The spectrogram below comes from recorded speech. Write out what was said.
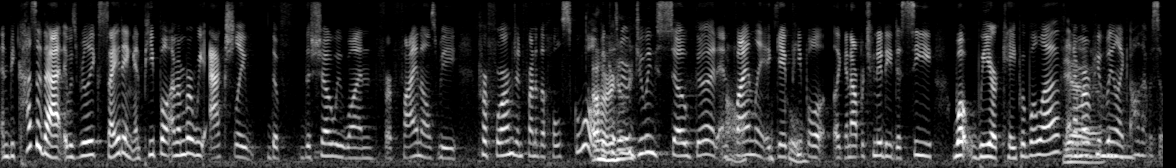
and because of that it was really exciting and people I remember we actually the the show we won for finals we performed in front of the whole school Oh, because we were doing so good and Oh, finally it gave cool. people like an opportunity to see what we are capable of and I remember people being like oh that was so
